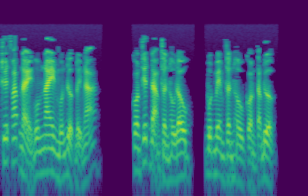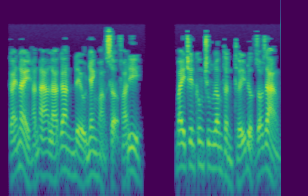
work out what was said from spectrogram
thuyết pháp này hôm nay muốn được đẩy ngã. Còn thiết đảm thần hầu đâu? Bột mềm thần hầu còn tạm được, cái này hắn a lá gan đều nhanh hoảng sợ phá đi. Bay trên không trung lâm thần thấy được rõ ràng,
